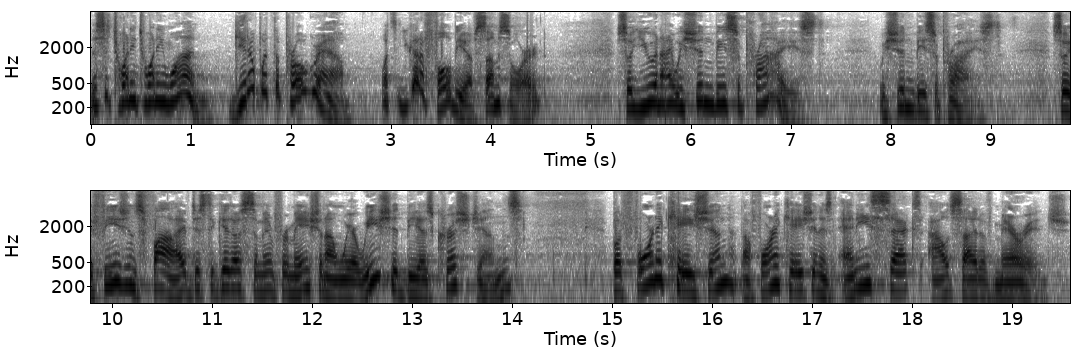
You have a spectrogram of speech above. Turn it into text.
This is 2021. Get up with the program. What's, you got a phobia of some sort. So you and I, we shouldn't be surprised. We shouldn't be surprised. So, Ephesians 5, just to get us some information on where we should be as Christians. But fornication, now, fornication is any sex outside of marriage.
